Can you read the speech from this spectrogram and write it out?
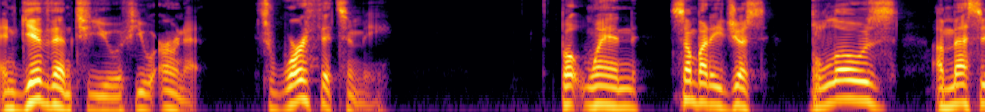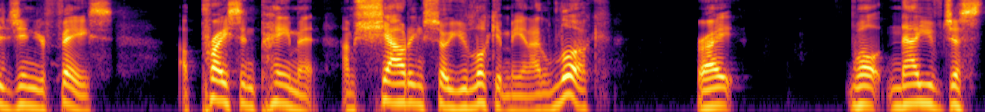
and give them to you if you earn it. It's worth it to me. But when somebody just blows a message in your face, a price and payment, I'm shouting so you look at me and I look, right? Well, now you've just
